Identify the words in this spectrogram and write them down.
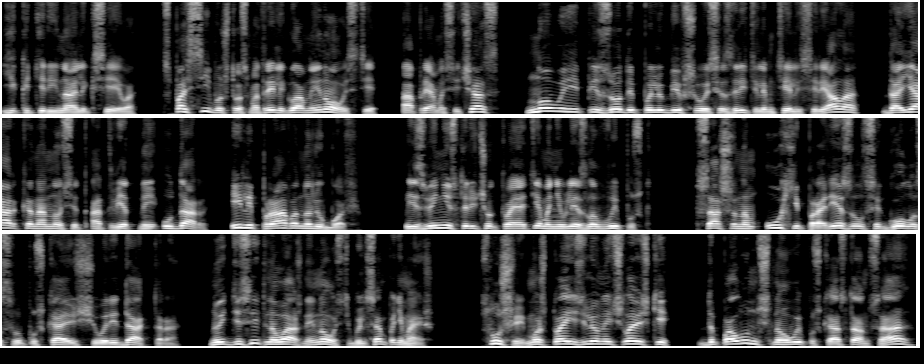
Екатерина Алексеева. Спасибо, что смотрели главные новости. А прямо сейчас новые эпизоды полюбившегося зрителям телесериала «Доярка наносит ответный удар» или «Право на любовь». Извини, старичок, твоя тема не влезла в выпуск. В Сашином ухе прорезался голос выпускающего редактора. Ну и действительно важные новости были, сам понимаешь. Слушай, может, твои зеленые человечки до полуночного выпуска останутся, а?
